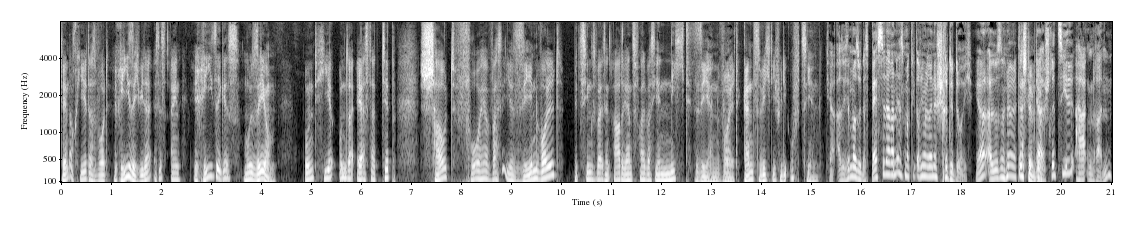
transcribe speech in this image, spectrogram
denn auch hier das Wort riesig wieder. Es ist ein riesiges Museum. Und hier unser erster Tipp. Schaut vorher, was ihr sehen wollt, beziehungsweise in Adrians Fall, was ihr nicht sehen wollt. Ganz wichtig für die Uffzien. Tja, also ich sag mal so, das Beste daran ist, man kriegt auf jeden Fall seine Schritte durch. Ja, also es ist eine, Das stimmt, ja, ja. Schrittziel, Haken dran.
